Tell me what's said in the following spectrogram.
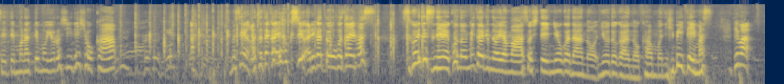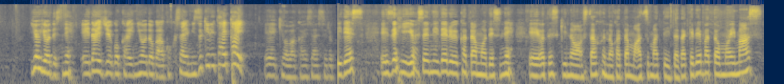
せてもらってもよろしいでしょうか？あ、すみません。温かい拍手ありがとうございます。すごいですね。この緑の山、そして仁淀川の仁淀川の関門に響いています。では、いよいよですね、えー第15回仁淀川国際水切り大会。えー今日は開催する日です、えーぜひ予選に出る方もですね、えーお手すきのスタッフの方も集まっていただければと思います。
